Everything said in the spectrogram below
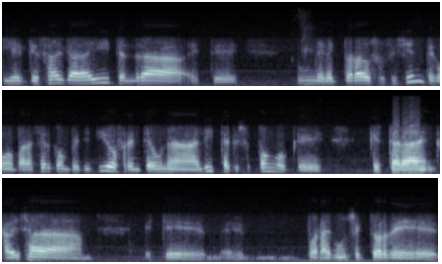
y el que salga de ahí tendrá este, un electorado suficiente como para ser competitivo frente a una lista que supongo que, que estará encabezada este, eh, por algún sector de,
